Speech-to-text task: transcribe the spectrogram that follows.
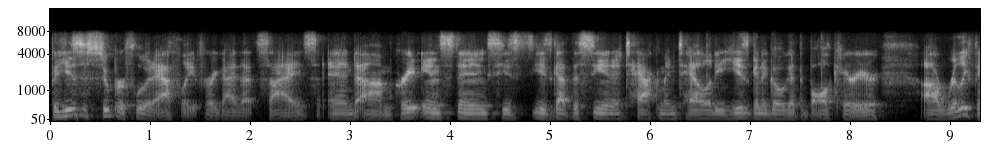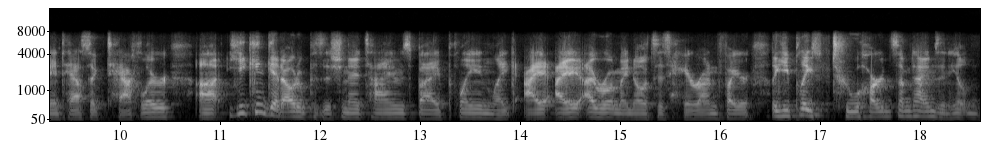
but he's a super fluid athlete for a guy that size and um, great instincts. He's he's got the see and attack mentality. He's gonna go get the ball carrier. Uh, really fantastic tackler. Uh, he can get out of position at times by playing like I, I I wrote in my notes his hair on fire. Like he plays too hard sometimes, and he'll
